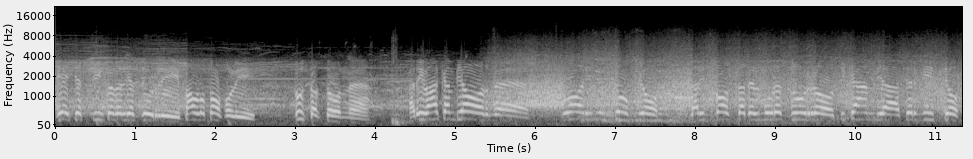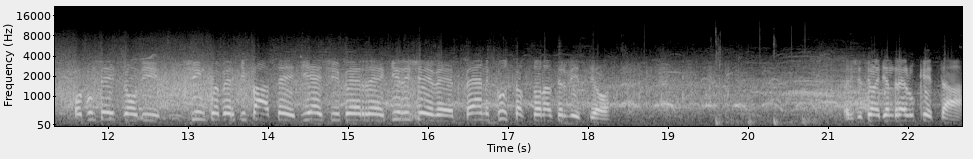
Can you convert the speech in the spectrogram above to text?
10 a 5 per gli azzurri, Paolo Tofoli, Gustafsson, arriva a Cambiorn, fuori di un doppio la risposta del muro azzurro, si cambia servizio col punteggio di 5 per chi batte, 10 per chi riceve, Ben Gustafsson al servizio. La ricezione di Andrea Lucchetta,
